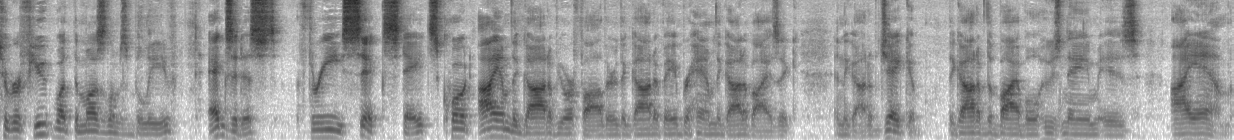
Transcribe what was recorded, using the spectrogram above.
To refute what the Muslims believe, Exodus 3 6 states, quote, I am the God of your father, the God of Abraham, the God of Isaac, and the God of Jacob. The God of the Bible, whose name is I am,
